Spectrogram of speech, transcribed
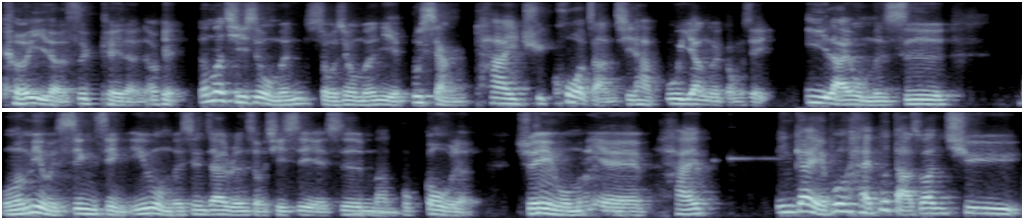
可以的，是可以的。OK，那么其实我们首先我们也不想太去扩展其他不一样的东西，一来我们是我们没有信心，因为我们现在人手其实也是蛮不够的。所以我们也还应该也不还不打算去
